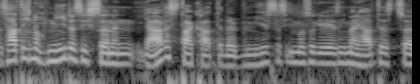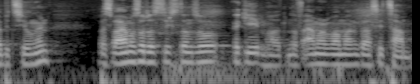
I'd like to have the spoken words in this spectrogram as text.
das hatte ich noch nie, dass ich so einen Jahrestag hatte, weil bei mir ist das immer so gewesen, ich meine, ich hatte erst zwei Beziehungen, aber es war immer so, dass sich dann so ergeben hat und auf einmal war man quasi zusammen.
